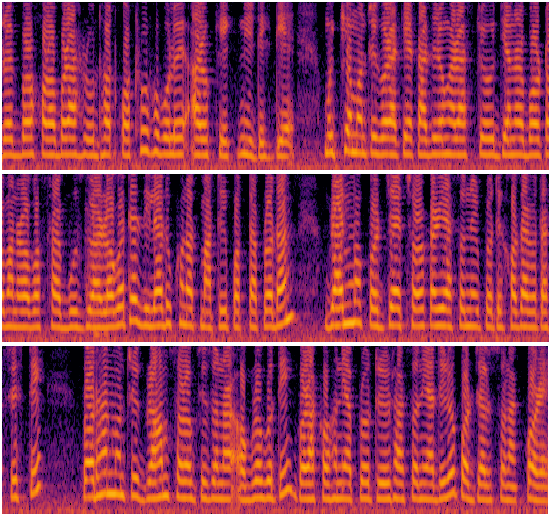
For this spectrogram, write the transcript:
দ্ৰব্যৰ সৰবৰাহ ৰোধত কঠোৰ হ'বলৈ আৰক্ষীক নিৰ্দেশ দিয়ে। মুখ্যমন্ত্ৰীগৰাকীয়ে কাজিৰঙা ৰাষ্ট্ৰীয় উদ্যানৰ বৰ্তমানৰ অৱস্থাৰ বুজ লোৱাৰ লগতে জিলা দুখনত মাটিৰ পট্টা প্ৰদান গ্ৰাম্য পৰ্যায়ত চৰকাৰী আঁচনিৰ প্ৰতি সজাগতা সৃষ্টি প্ৰধানমন্ত্ৰী গ্ৰাম চড়ক যোজনাৰ অগ্ৰগতি গৰাখহনীয়া প্ৰতিৰোধ আঁচনি আদিৰো পৰ্যালোচনা কৰে।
